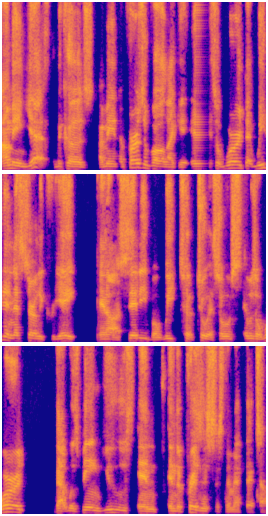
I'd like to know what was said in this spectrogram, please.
i mean yeah because i mean first of all like it, it's a word that we didn't necessarily create in our city but we took to it so it was, it was a word that was being used in in the prison system at that time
